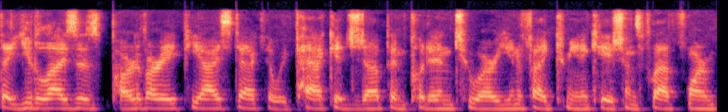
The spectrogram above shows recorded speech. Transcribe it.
that utilizes part of our API stack that we packaged up and put into our unified communications platform.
